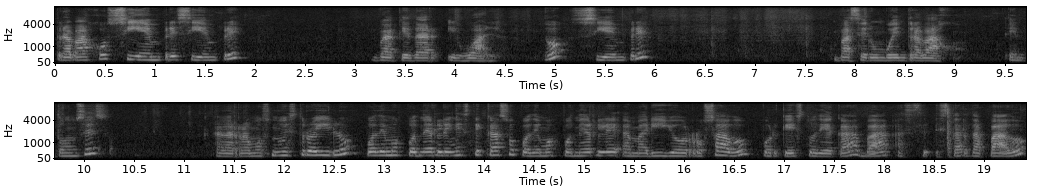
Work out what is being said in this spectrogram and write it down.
trabajo siempre, siempre va a quedar igual, ¿no? Siempre va a ser un buen trabajo. Entonces, agarramos nuestro hilo, podemos ponerle, en este caso, podemos ponerle amarillo rosado, porque esto de acá va a estar tapado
